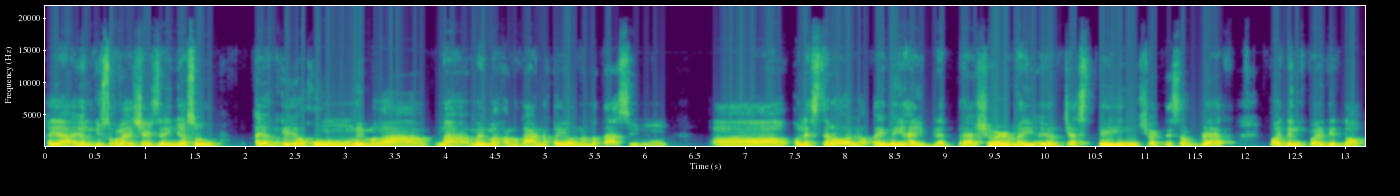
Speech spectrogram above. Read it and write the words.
Kaya ayun, gusto ko lang i-share sa inyo. So, ayun kayo kung may mga na may mga kamag-anak kayo na mataas yung ah, cholesterol, okay, may high blood pressure, may ayun, chest pain, shortness of breath, pwedeng pwede to.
